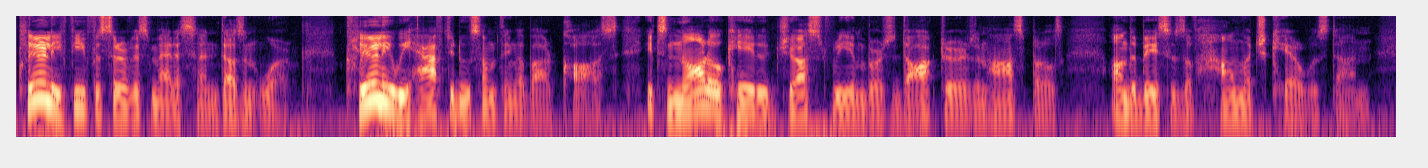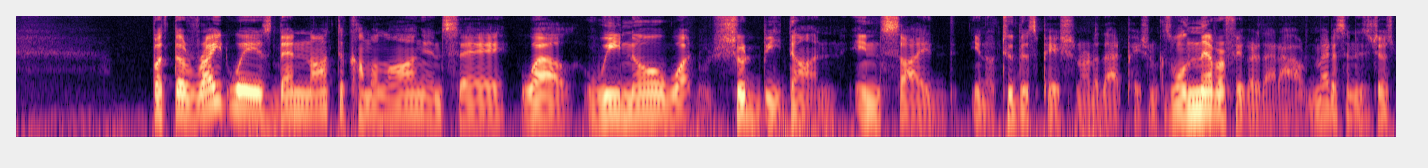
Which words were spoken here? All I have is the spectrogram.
clearly fee for service medicine doesn't work. Clearly, we have to do something about costs. It's not okay to just reimburse doctors and hospitals on the basis of how much care was done. But the right way is then not to come along and say, well, we know what should be done inside, you know, to this patient or to that patient, because we'll never figure that out. Medicine is just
